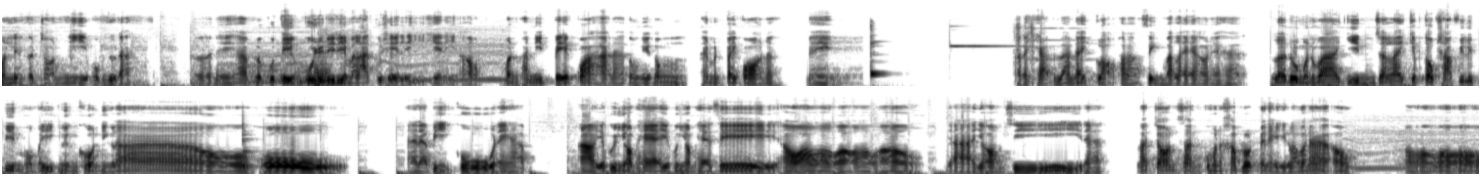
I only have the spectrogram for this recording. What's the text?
มันเล่นกับจอนนี่ผมอยู่นะเออนี่ครับแล้วกูตีของกูอยู่ดีๆมาลัดกูเฉยเลยอีเหี้ยนี่เอ้ามันพันิดเป๊ะกว่านะ ตรงนี้ต้องให้มันไปก่อนนะแม่งอะไรครับแล้วได้เกราะพลังสิ่งมาแล้วนะฮะ แล้วดูเหมือนว่าหยินจะไล่เก็บตกชาวฟิลิปปินส์ผมไปอีกหนึ่งคนอีกแล้วโหอานาบิกูนะครับอ้าวอย่าเพิ่งยอมแพ้อย่าเพิ่งยอมแพ้สิเอาเอาเอาเอาเอาเอาอย่ายอมสินะแล้วจอนสันกูมันขับรถไปไหนอีกแล้ววะน่าเอาเอาเอาเอาเอาเอา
